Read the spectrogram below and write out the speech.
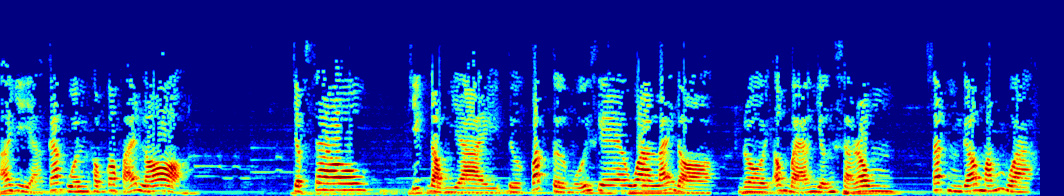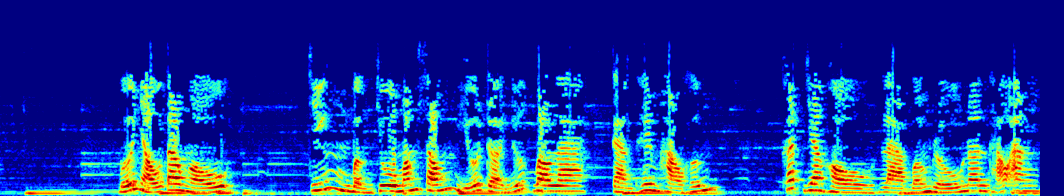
Ở gì à, các huynh không có phải lo. Chập sau, chiếc đồng dài được bắt từ mũi ghe qua lái đò, rồi ông bạn dựng xà rông, xách gáo mắm qua. Bữa nhậu tao ngộ, chiến bần chua mắm sống giữa trời nước bao la, càng thêm hào hứng. Khách giang hồ là bợm rượu nên thảo ăn,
